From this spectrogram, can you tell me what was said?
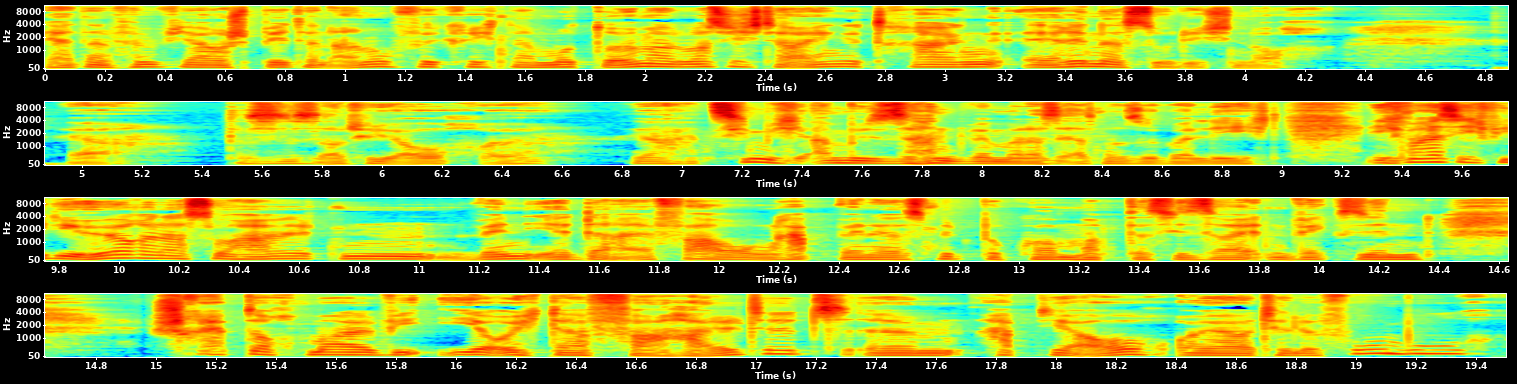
der hat dann fünf Jahre später einen Anruf gekriegt nach Motto, immer, du hast dich da eingetragen, erinnerst du dich noch? Ja, das ist natürlich auch äh, ja, ziemlich amüsant, wenn man das erstmal so überlegt. Ich weiß nicht, wie die Hörer das so halten, wenn ihr da Erfahrungen habt, wenn ihr das mitbekommen habt, dass die Seiten weg sind. Schreibt doch mal, wie ihr euch da verhaltet. Ähm, habt ihr auch euer Telefonbuch?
